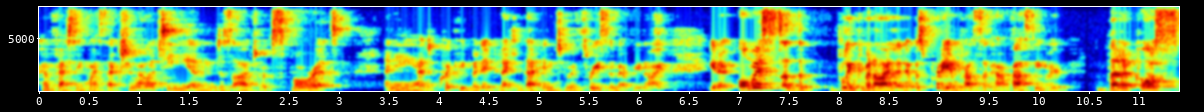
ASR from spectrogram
confessing my sexuality and desire to explore it, and he had quickly manipulated that into a threesome every night. You know, almost at the blink of an eyelid. It was pretty impressive how fast he moved. But of course,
